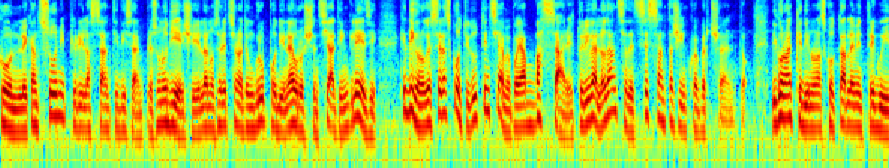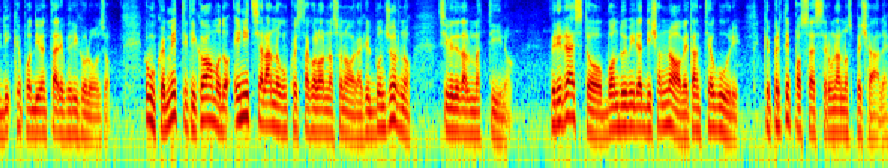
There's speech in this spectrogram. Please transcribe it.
con le canzoni più rilassanti di sempre. Sono 10 e l'hanno selezionato un gruppo di neuroscienziati inglesi che dicono che se le ascolti tutte insieme puoi abbassare il tuo livello d'ansia del 65%. Dicono anche di non ascoltarle mentre guidi, che può diventare pericoloso. Comunque mettiti comodo e inizia l'anno con questa colonna sonora, che il buongiorno si vede dal mattino. Per il resto, buon 2019, tanti auguri, che per te possa essere un anno speciale.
